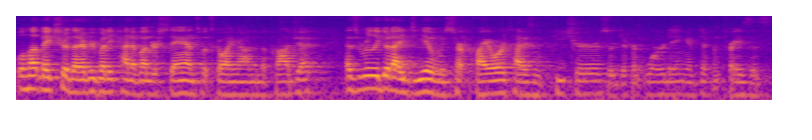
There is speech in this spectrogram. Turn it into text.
will help make sure that everybody kind of understands what's going on in the project. Has a really good idea when we start prioritizing features or different wording and different phrases.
